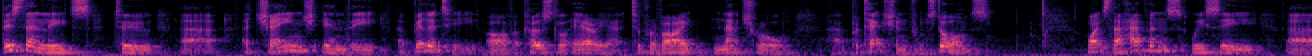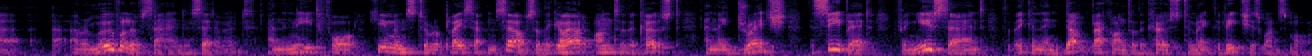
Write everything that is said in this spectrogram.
This then leads to uh, a change in the ability of a coastal area to provide natural uh, protection from storms. Once that happens, we see uh, a removal of sand and sediment and the need for humans to replace that themselves. So they go out onto the coast and they dredge the seabed for new sand that they can then dump back onto the coast to make the beaches once more.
